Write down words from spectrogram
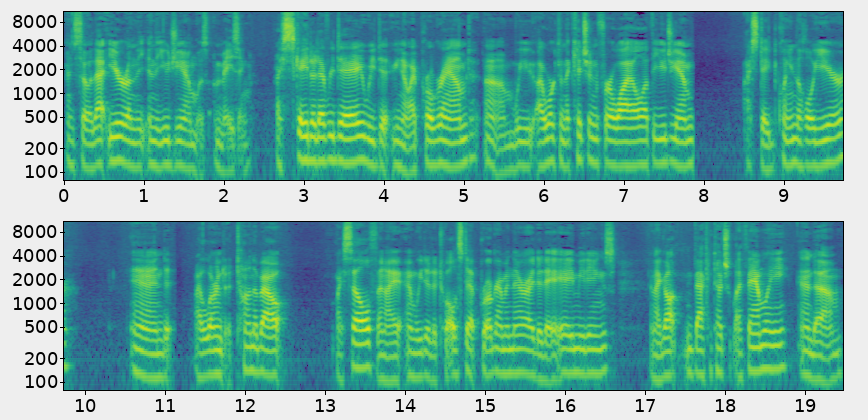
and so that year in the in the UGM was amazing. I skated every day. We did, you know, I programmed. Um, we I worked in the kitchen for a while at the UGM. I stayed clean the whole year, and I learned a ton about myself. And I and we did a 12 step program in there. I did AA meetings and I got back in touch with my family, and um,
